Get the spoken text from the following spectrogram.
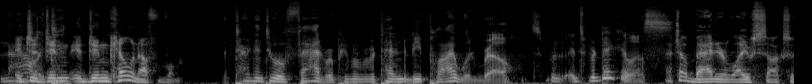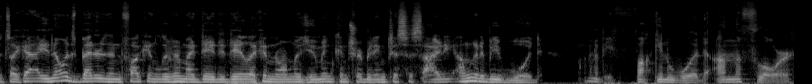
No, it just it didn't it didn't kill enough of them. It turned into a fad where people pretend to be plywood, bro. It's it's ridiculous. That's how bad your life sucks. It's like, ah, you know, it's better than fucking living my day to day like a normal human, contributing to society. I'm gonna be wood. I'm gonna be fucking wood on the floor.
